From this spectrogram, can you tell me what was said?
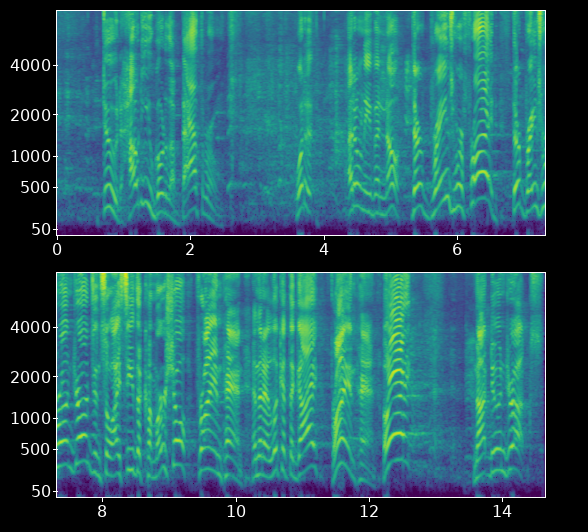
Dude, how do you go to the bathroom? What a, I don't even know. Their brains were fried. Their brains were on drugs. And so I see the commercial, frying pan. And then I look at the guy, frying pan. All right, not doing drugs.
